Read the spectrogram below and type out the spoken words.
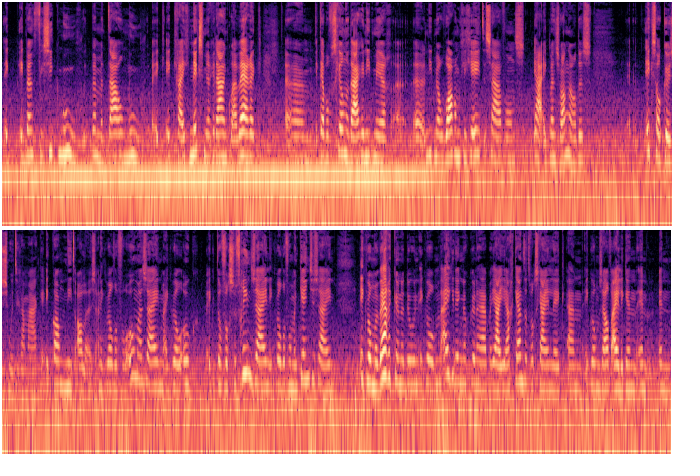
ik, ik ben fysiek moe. Ik ben mentaal moe. Ik, ik krijg niks meer gedaan qua werk. Um, ik heb al verschillende dagen niet meer, uh, uh, niet meer warm gegeten s'avonds. Ja, ik ben zwanger. Dus ik zal keuzes moeten gaan maken. Ik kan niet alles. En ik wil er voor oma zijn, maar ik wil ook ik er voor zijn vriend zijn. Ik wil er voor mijn kindje zijn. Ik wil mijn werk kunnen doen. Ik wil mijn eigen ding nog kunnen hebben. Ja, je herkent het waarschijnlijk. En ik wil mezelf eigenlijk in, in, in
